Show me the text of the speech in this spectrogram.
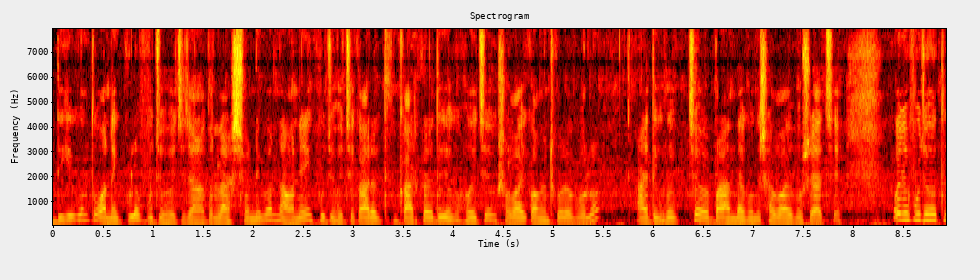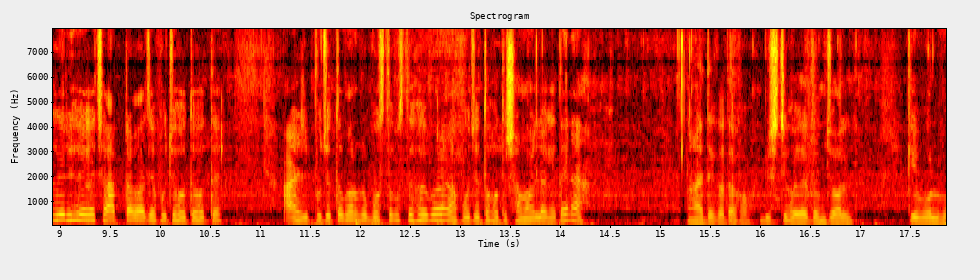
এদিকে কিন্তু অনেকগুলো পুজো হয়েছে, জানো তো? লাস্ট শনিবার না অনেক পুজো হয়েছে। কার কার কার দিকে হয়েছে সবাই কমেন্ট করে বলো। আর এদিকে হচ্ছে বারান্দায় কিন্তু সবাই বসে আছে। ওই যে পুজো হতে দেরি হয়ে গেছে, আটটা বাজে পুজো হতে হতে। আর পুজো তো মনে বসতে বসতে হয়ে পড়ে না, পুজো তো হতে সময় লাগে, তাই না? আর দেখো দেখো, বৃষ্টি হয়ে একদম জল, কী বলব?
